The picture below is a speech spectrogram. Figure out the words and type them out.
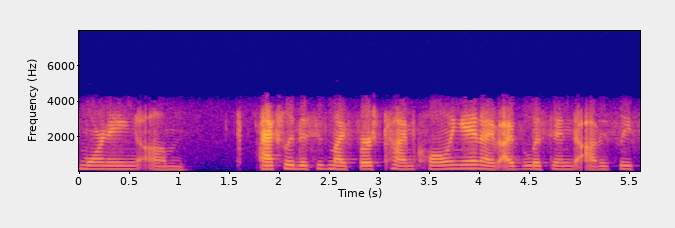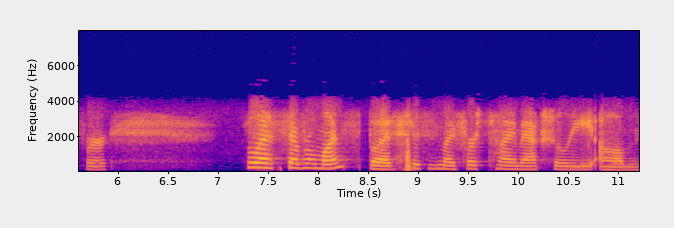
morning. Um, actually, this is my first time calling in. I've, I've listened obviously for the last several months, but this is my first time actually um,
